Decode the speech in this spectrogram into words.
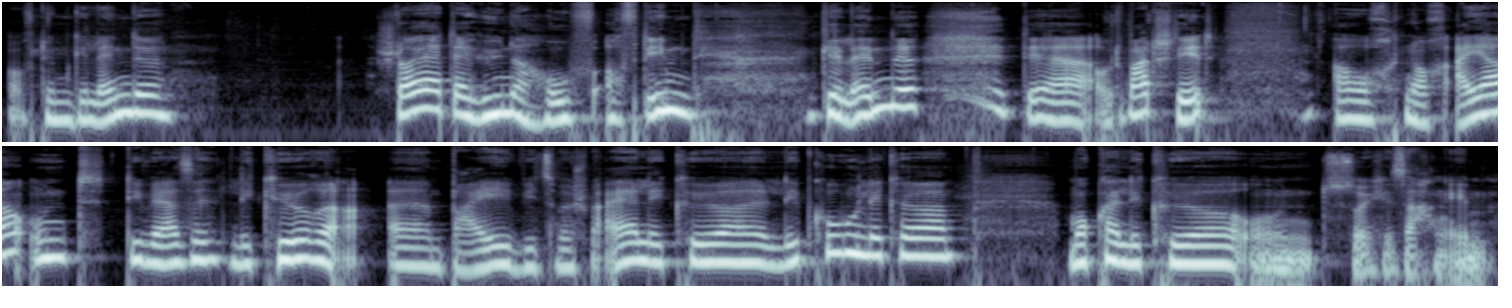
auf dem Gelände, steuert der Hühnerhof, auf dem Gelände der Automat steht, auch noch Eier und diverse Liköre äh, bei, wie zum Beispiel Eierlikör, Lebkuchenlikör, Mokka-Likör und solche Sachen eben.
